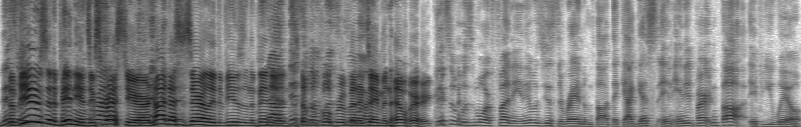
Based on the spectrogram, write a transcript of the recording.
The one- views and opinions Right. expressed here are not necessarily the views and opinions this of the Foolproof more- Entertainment Network. This one was more funny, and it was just a random thought that I guess an inadvertent thought, if you will.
